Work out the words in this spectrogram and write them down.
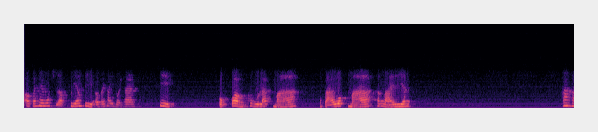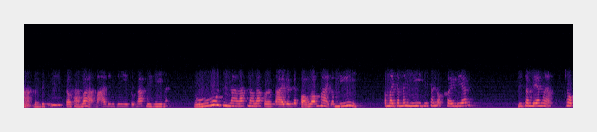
เอาไปให้รับรับเลี้ยงสิเอาไปให้หน่วยงานที่ปกป้องผู้รักหมา สาวกหมาทั้งหลายเลี้ยง ถ้าหากมันไม่ดีเราถามว่าหมาดีๆสุนัขดีๆไหมโอ้ยที่น่ารักน่ารักเลยตายจนเจ้าของร้องไห้ก็มีทำไมจะไม่มีดิฉันก็เคยเลี้ยงดิฉันเลี้ยงอะโชค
